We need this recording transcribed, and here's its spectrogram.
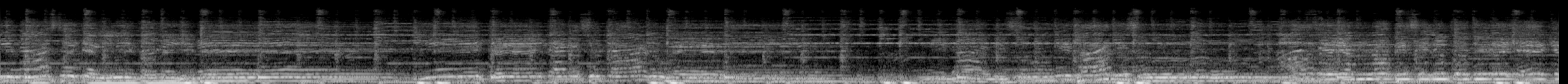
ನಿನ್ನಾಸೆಗೆಲ್ಲಿ ಕೊನೆಯಿದೆ ಏಕೆ ಆಸೆಯನ್ನು ಬಿಸಿಲು ಕುದುರೆ ಏಕೆ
